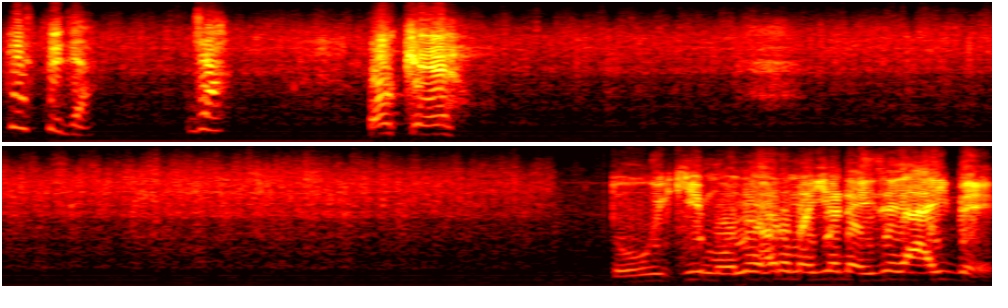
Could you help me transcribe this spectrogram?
প্লিজ তুই যা। যা। ওকে তুই কি মনে হর মাইয়াটা এই জায়গায় আইবে?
